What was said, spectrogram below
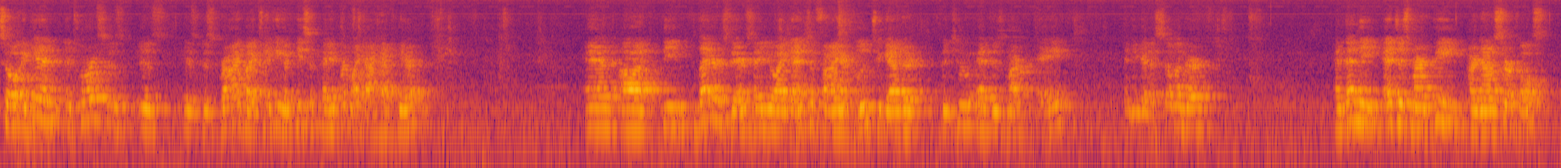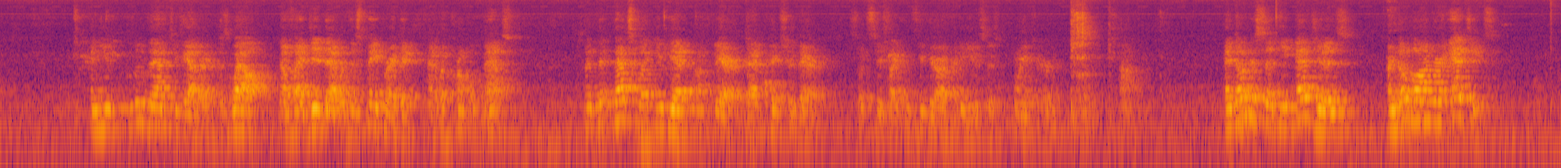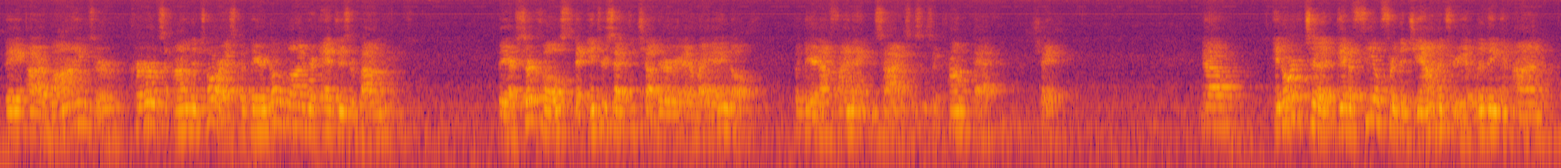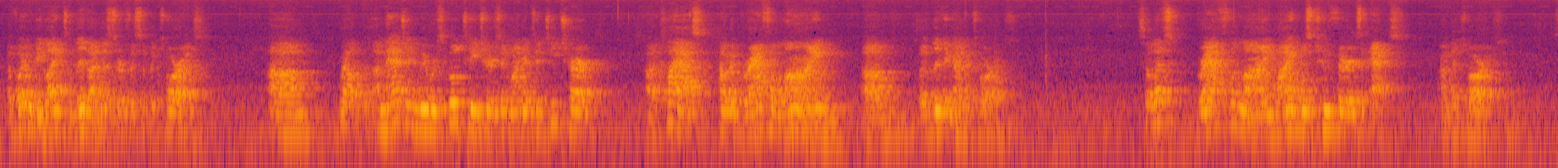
So again, the torus is, is, is described by taking a piece of paper like I have here. And uh, the letters there say you identify or glue together the two edges marked A, and you get a cylinder. And then the edges marked B are now circles, and you glue them together as well. Now if I did that with this paper, I get kind of a crumpled mess. But th that's what you get up there, that picture there. So let's see if I can figure out how to use this pointer. Uh, and notice that the edges are no longer edges. They are lines or curves on the torus, but they are no longer edges or boundaries. They are circles that intersect each other at a right angle, but they are not finite in size. This is a compact shape. Now, in order to get a feel for the geometry of living on, of what it would be like to live on the surface of a torus, um, well, imagine we were school teachers and wanted to teach our uh, class how to graph a line um, living on a torus. So let's graph the line y equals 2 thirds x on the torus.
